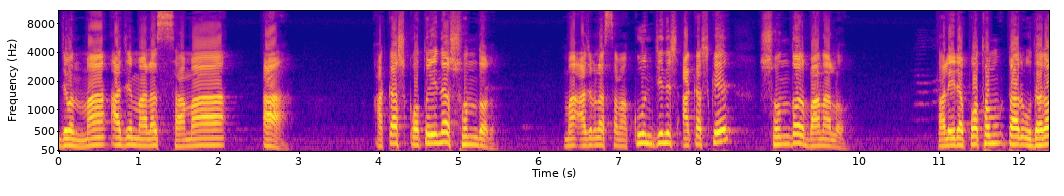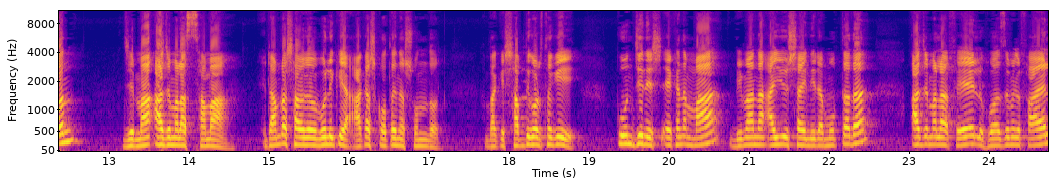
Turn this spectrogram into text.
যেমন মা আজ মালা সামা আ আকাশ কতই না সুন্দর। মা আজমালা সামা, কোন জিনিস আকাশকে সুন্দর বানালো? তাহলে এটা প্রথমটার উদাহরণ যে মা আজমালা সামা। এটা আমরা স্বাভাবিকভাবে বলি কি? আকাশ কতই না সুন্দর। বাকি শাব্দিক অর্থ কি? কোন জিনিস? এখানে মা, বিমানা আয়ু শাইন এরা মুক্তাদা আজমালা ফেল হুয়াজমিল ফাইল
